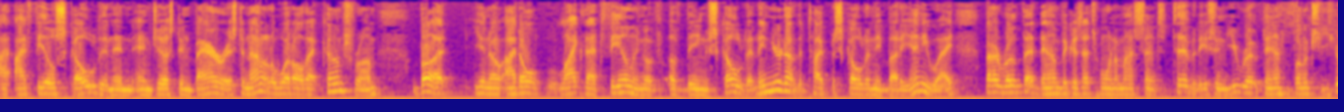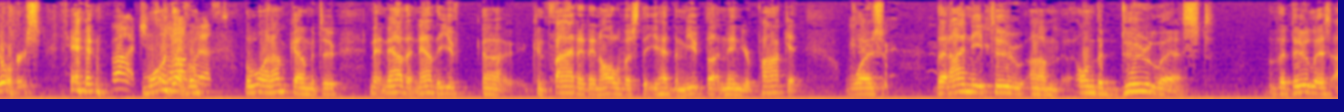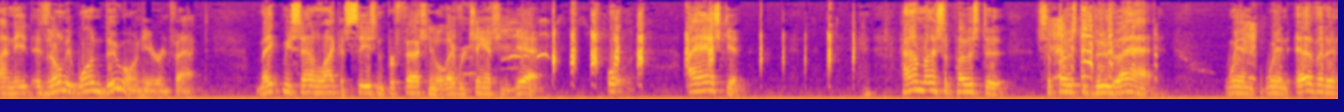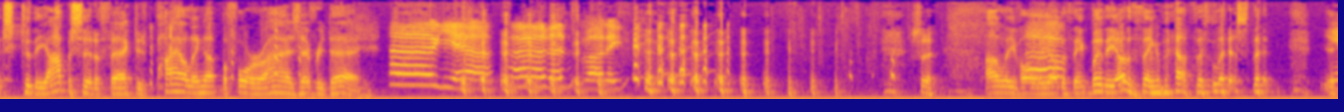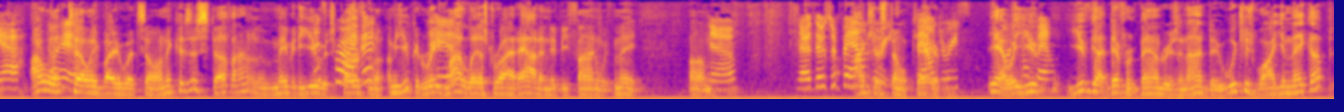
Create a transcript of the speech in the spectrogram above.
I, I feel scolded and, and just embarrassed, and I don't know what all that comes from, but you know I don't like that feeling of, of being scolded. And you're not the type to scold anybody anyway, but I wrote that down because that's one of my sensitivities, and you wrote down a bunch of yours, and Bunch. One of them, list. the one I'm coming to now that now that you've uh, confided in all of us that you had the mute button in your pocket was that I need to um, on the do list. The do list I need is there only one do on here in fact. Make me sound like a seasoned professional every chance you get. Well, I ask you, how am I supposed to supposed to do that when when evidence to the opposite effect is piling up before our eyes every day? Oh yeah. Oh, that's funny. so I'll leave all the Oh. other things. But the other thing about the list that Yeah, I won't ahead. tell anybody what's on it because this stuff I don't know. Maybe to you It's it's, personal. I mean, you could read my list right out and it'd be fine with me. Um, no. No, those are I boundaries. just don't care. Boundaries. Yeah, well, you bound- you've got different boundaries than I do, which is why you make up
